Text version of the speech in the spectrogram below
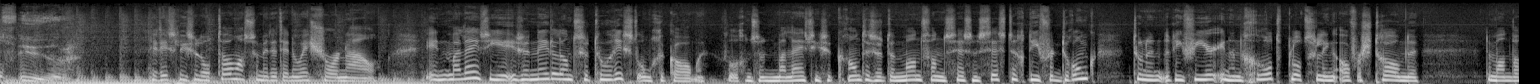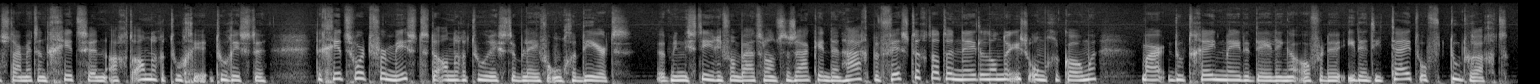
12 uur. Dit is Lieselot Thomassen met het NOS-journaal. In Maleisië is een Nederlandse toerist omgekomen. Volgens een Maleisische krant is het een man van 66 die verdronk... toen een rivier in een grot plotseling overstroomde. De man was daar met een gids en acht andere toeristen. De gids wordt vermist, de andere toeristen bleven ongedeerd. Het ministerie van Buitenlandse Zaken in Den Haag bevestigt dat een Nederlander is omgekomen... maar doet geen mededelingen over de identiteit of toedracht.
